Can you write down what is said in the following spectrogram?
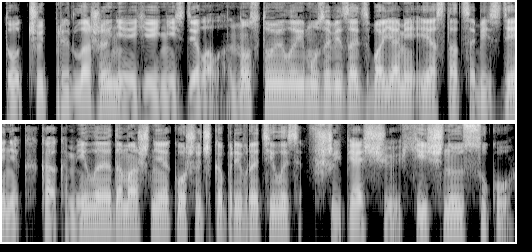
Тот чуть предложение ей не сделал, но стоило ему завязать с боями и остаться без денег, как милая домашняя кошечка превратилась в шипящую, хищную суку.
